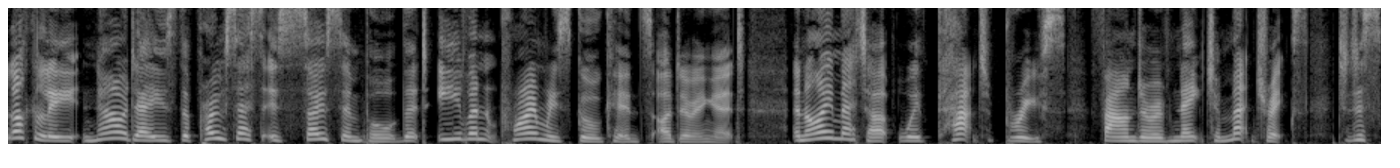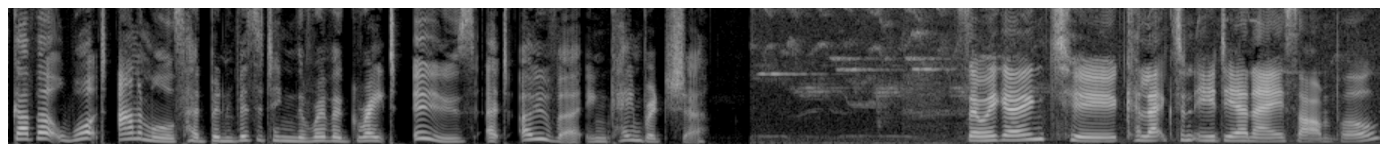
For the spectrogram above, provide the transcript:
Luckily, nowadays the process is so simple that even primary school kids are doing it. And I met up with Kat Bruce, founder of Nature Metrics, to discover what animals had been visiting the River Great Ouse at Over in Cambridgeshire. So we're going to collect an eDNA sample.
